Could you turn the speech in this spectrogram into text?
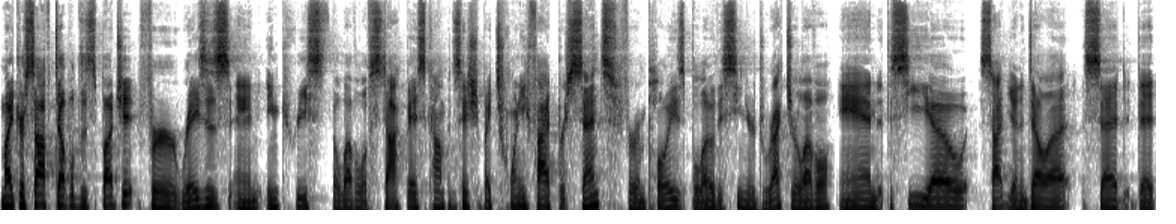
Microsoft doubled its budget for raises and increased the level of stock based compensation by 25% for employees below the senior director level. And the CEO, Satya Nadella, said that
